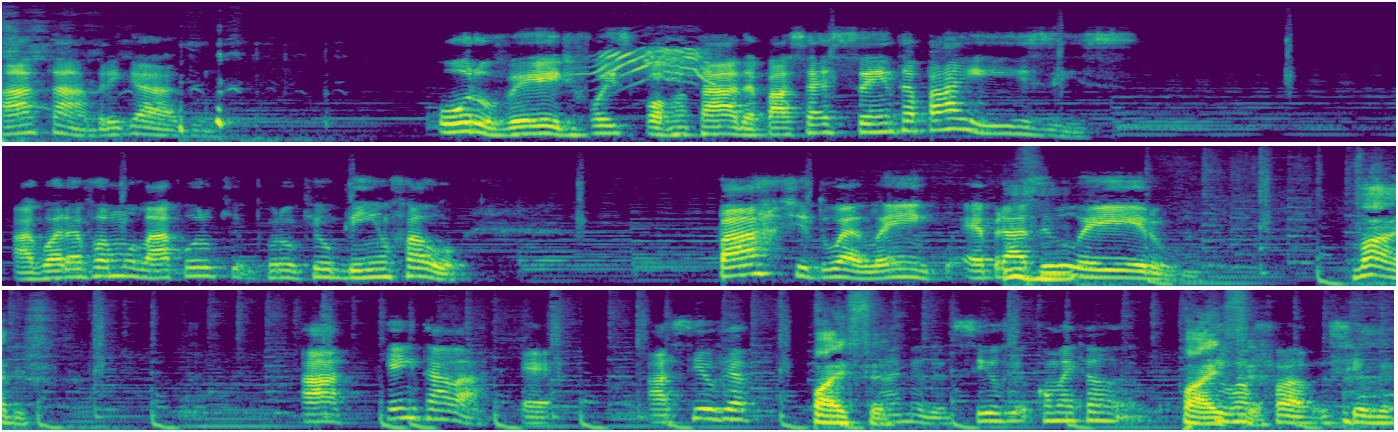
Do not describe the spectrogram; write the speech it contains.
Ah, tá, obrigado. Ouro Verde foi exportada para 60 países. Agora vamos lá para o que, pro que o Binho falou. Parte do elenco é brasileiro. Vários. Ah, quem tá lá? É a Silvia Pfeiffer. Ai, meu Deus, Silvia, como é que. Silvia Pfeiffer. fala? Silvia.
